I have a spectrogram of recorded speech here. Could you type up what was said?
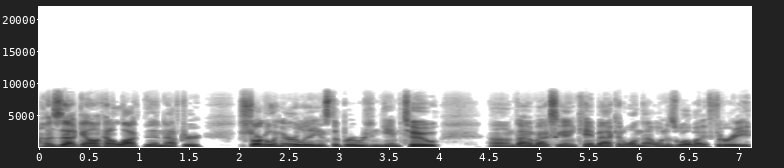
uh, Zac Gallen kind of locked in after struggling early against the Brewers in game two. Um, Diamondbacks again came back and won that one as well by three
